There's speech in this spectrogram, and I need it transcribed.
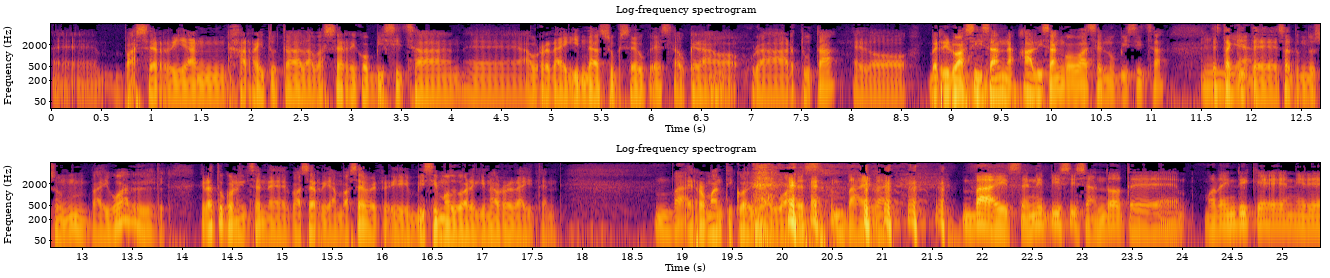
eh, baserrian jarraituta da baserriko bizitzan eh, aurrera eginda zuk zeuk, ez? Aukera ura hartuta edo berriro hasi izan al izango bazenu bizitza. Ez dakit Ja. eh, esaten duzun, "Mm, ba igual geratuko nintzen eh, baserrian, baserri bizimoduarekin aurrera egiten. Bai. Erromantiko egia igual, ez? bai, bai. Bai, zen bizi izan dut. E, oraindik nire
